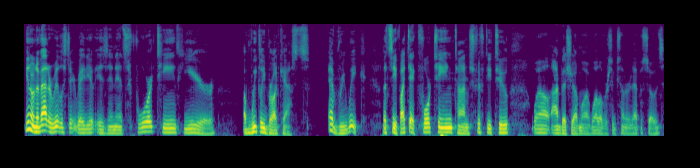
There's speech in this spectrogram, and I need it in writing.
You know, Nevada Real Estate Radio is in its 14th year of weekly broadcasts every week. Let's see, if I take 14 times 52, well, I bet you I'm uh, well over 600 episodes.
